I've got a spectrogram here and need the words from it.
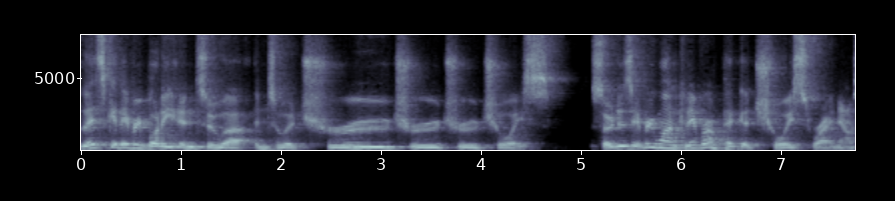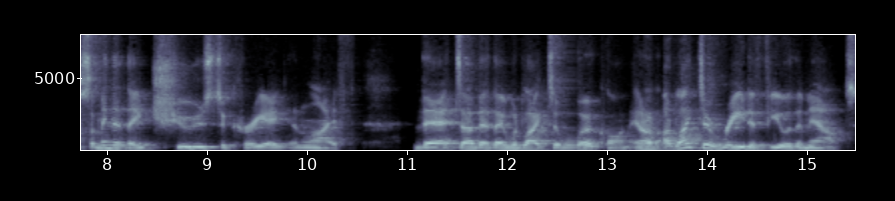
let's get everybody into a into a true, true, true choice. So does everyone? Can everyone pick a choice right now? Something that they choose to create in life that uh, that they would like to work on. And I'd, I'd like to read a few of them out.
